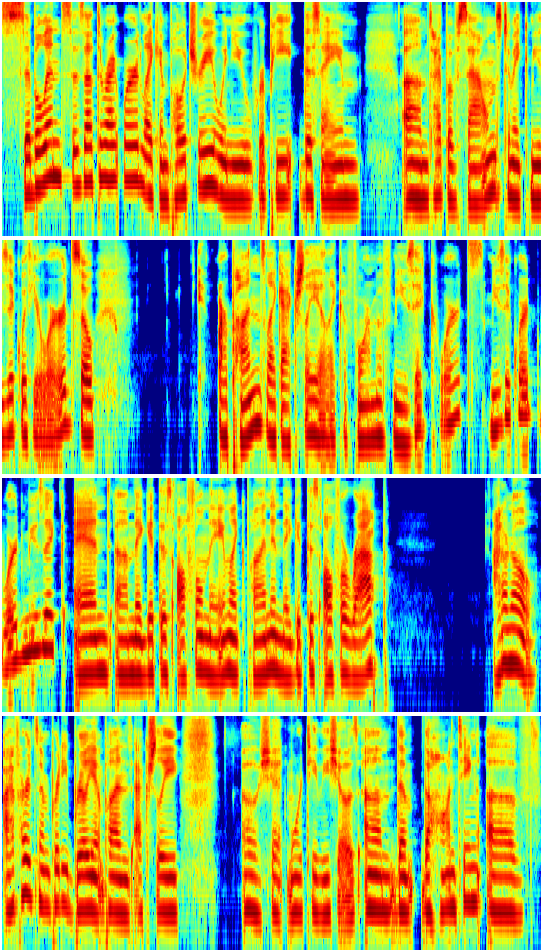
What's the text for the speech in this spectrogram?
sibilance is that the right word? Like in poetry when you repeat the same um, type of sounds to make music with your words. So are puns like actually a, like a form of music words? Music word word music? And um, they get this awful name like pun and they get this awful rap? I don't know. I've heard some pretty brilliant puns actually. Oh shit. More tv shows. Um the the haunting of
